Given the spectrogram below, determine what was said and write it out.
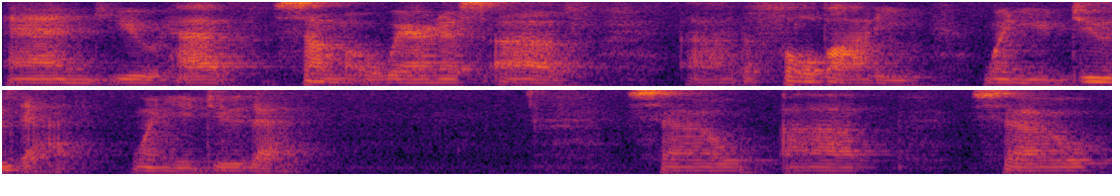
and you have some awareness of uh, the full body when you do that, when you do that. So, uh, so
